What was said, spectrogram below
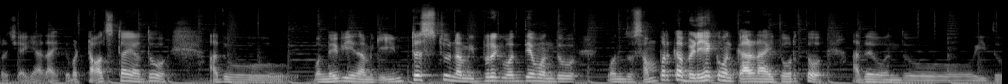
ಪರಿಚಯ ಆಗಿ ಅದಾಯಿತು. ಬಟ್ ಟಾಲ್ಸ್ಟಾಯ್ ಅದು ಅದು ಮೇ ಬಿ ನಮಗೆ ಇಂಟ್ರೆಸ್ಟು ನಮ್ಮಿಬ್ಬರಿಗೆ ಮಧ್ಯೆ ಒಂದು ಒಂದು ಸಂಪರ್ಕ ಬೆಳೆಯೋಕ್ಕೆ ಒಂದು ಕಾರಣ ಆಯಿತು ಹೊರತು ಅದೇ ಒಂದು ಇದು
